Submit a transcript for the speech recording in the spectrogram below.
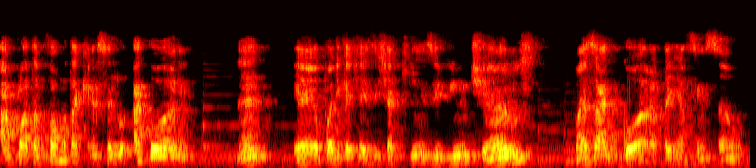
a plataforma está crescendo agora, né? É, o podcast já existe há 15, 20 anos, mas agora está em ascensão.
